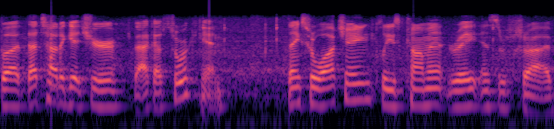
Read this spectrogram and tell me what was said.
But that's how to get your backups to work again. Thanks for watching. Please comment, rate, and subscribe.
